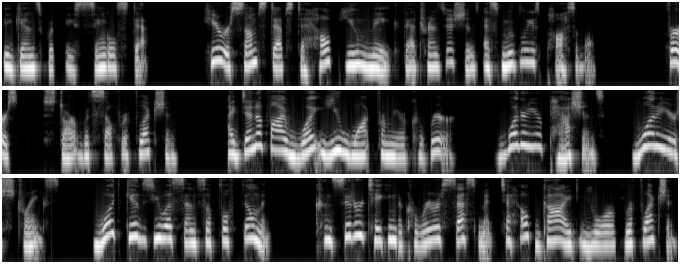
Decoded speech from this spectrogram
begins with a single step. Here are some steps to help you make that transition as smoothly as possible. First, start with self-reflection. Identify what you want from your career. What are your passions? What are your strengths? What gives you a sense of fulfillment? Consider taking a career assessment to help guide your reflection.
